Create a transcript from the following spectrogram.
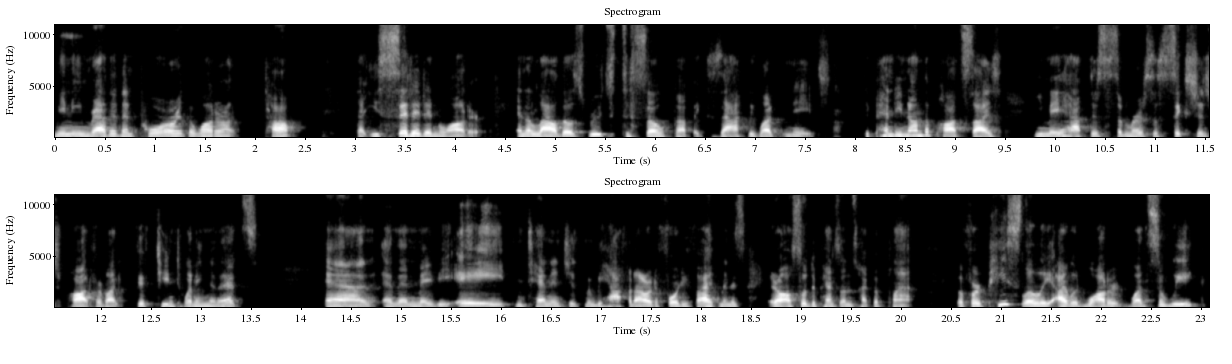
meaning rather than pour the water on top, that you sit it in water and allow those roots to soak up exactly what it needs. Depending on the pot size, you may have to submerge a six inch pot for like 15, 20 minutes and and then maybe eight and 10 inches, maybe half an hour to 45 minutes. It also depends on the type of plant. But for peace lily, I would water it once a week.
